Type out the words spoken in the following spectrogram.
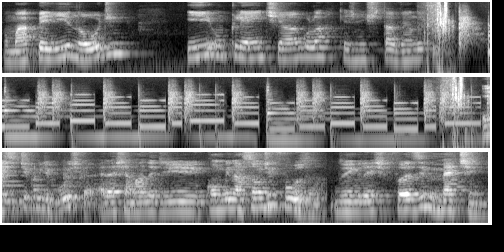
Uma API Node e um cliente Angular que a gente está vendo aqui. Esse tipo de busca é chamada de combinação difusa, do inglês fuzzy matching,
